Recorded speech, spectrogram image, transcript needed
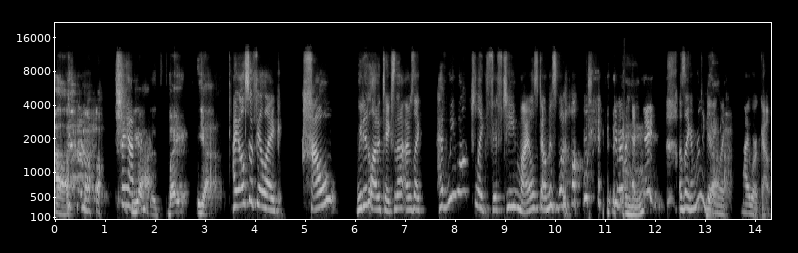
Uh, yeah, but yeah. I also feel like how we did a lot of takes of that. I was like, have we walked like 15 miles down this one hallway? mm-hmm. I was like, I'm really getting yeah. like my workout.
